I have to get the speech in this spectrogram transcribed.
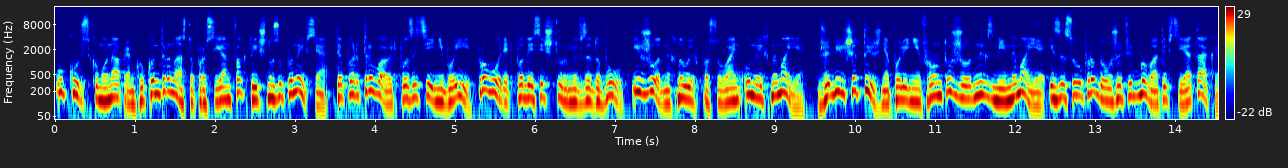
У Курському напрямку контрнаступ росіян фактично зупинився. Тепер тривають позиційні бої, проводять по 10 штурмів за добу, і жодних нових просувань у них немає. Вже більше тижня по лінії фронту жодних змін немає, і ЗСУ продовжують відбивати всі атаки.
